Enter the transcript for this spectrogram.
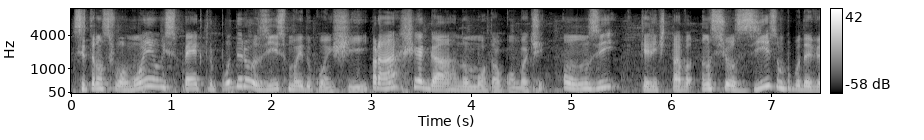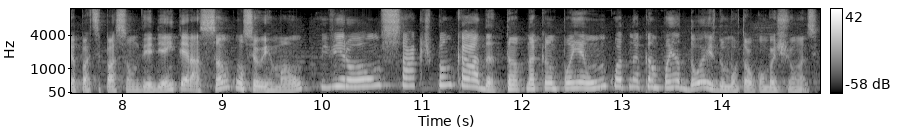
se transformou em um espectro poderosíssimo aí do Quan Chi pra chegar no Mortal Kombat 11, que a gente tava ansiosíssimo pra poder ver a participação dele e a interação com seu irmão, e virou um saco de pancada, tanto na campanha 1 quanto na campanha 2 do Mortal Kombat 11.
